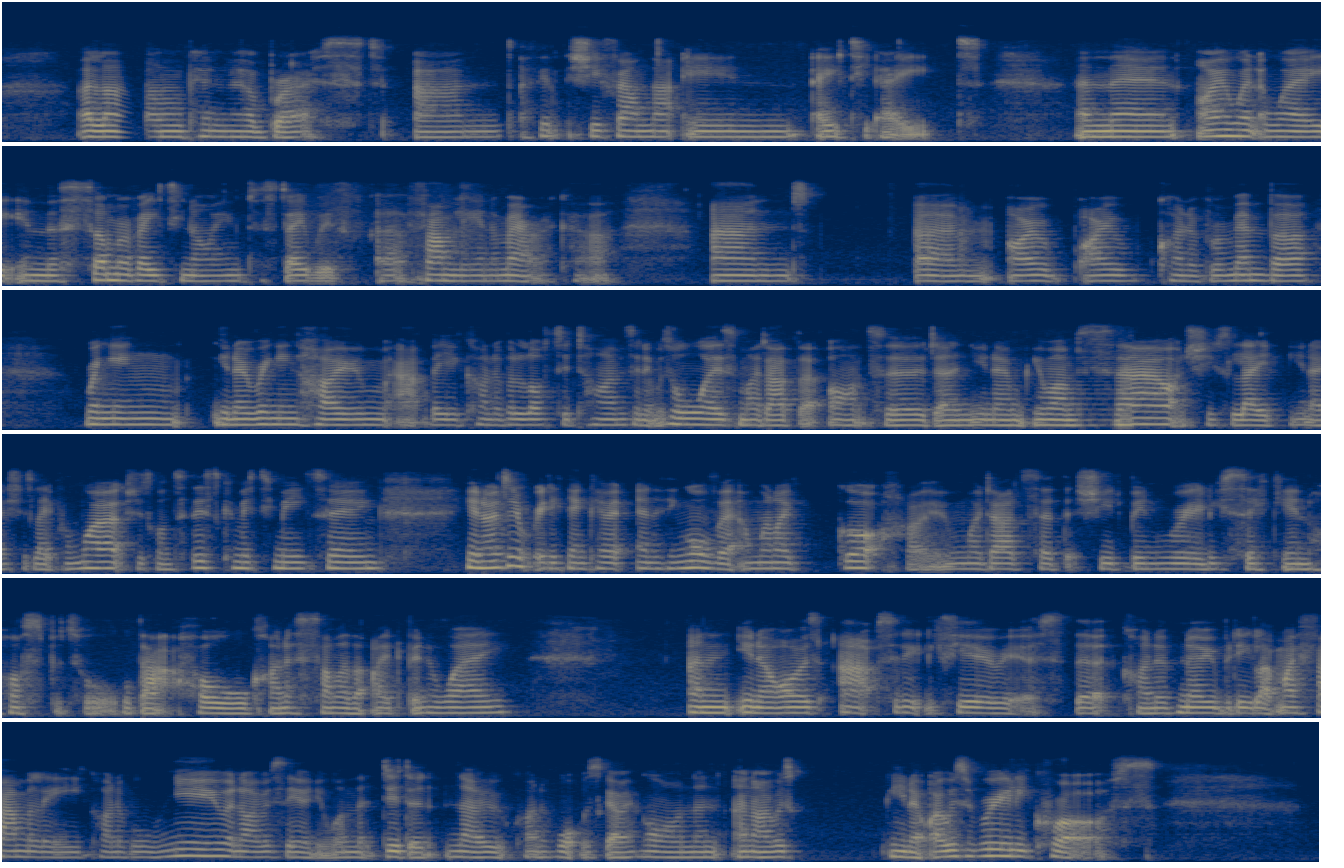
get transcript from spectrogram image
a lump in her breast, and I think she found that in 88. And then I went away in the summer of 89 to stay with family in America. And um, I, I kind of remember ringing, you know, ringing home at the kind of allotted times, and it was always my dad that answered. And you know, your mum's out, she's late. You know, she's late from work. She's gone to this committee meeting. You know, I didn't really think anything of it. And when I got home, my dad said that she'd been really sick in hospital that whole kind of summer that I'd been away. And, you know, I was absolutely furious that kind of nobody, like my family, kind of all knew, and I was the only one that didn't know kind of what was going on. And, and I was, you know, I was really cross.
